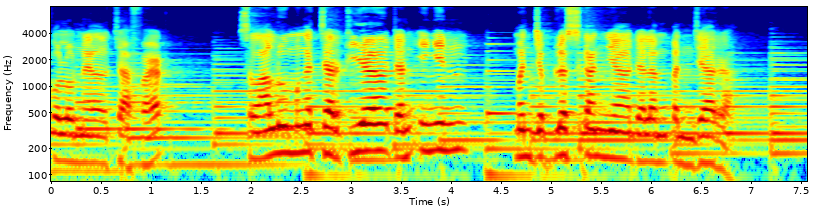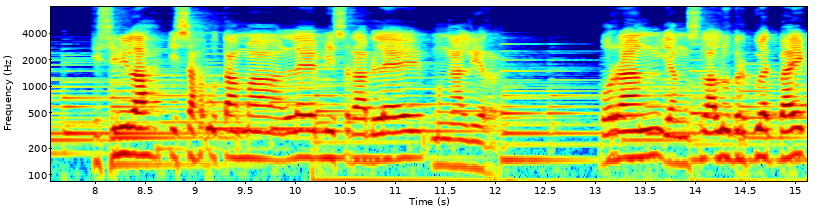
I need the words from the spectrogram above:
Kolonel Jafar, selalu mengejar dia dan ingin menjebloskannya dalam penjara. Di sinilah kisah utama Le Miserable mengalir. Orang yang selalu berbuat baik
